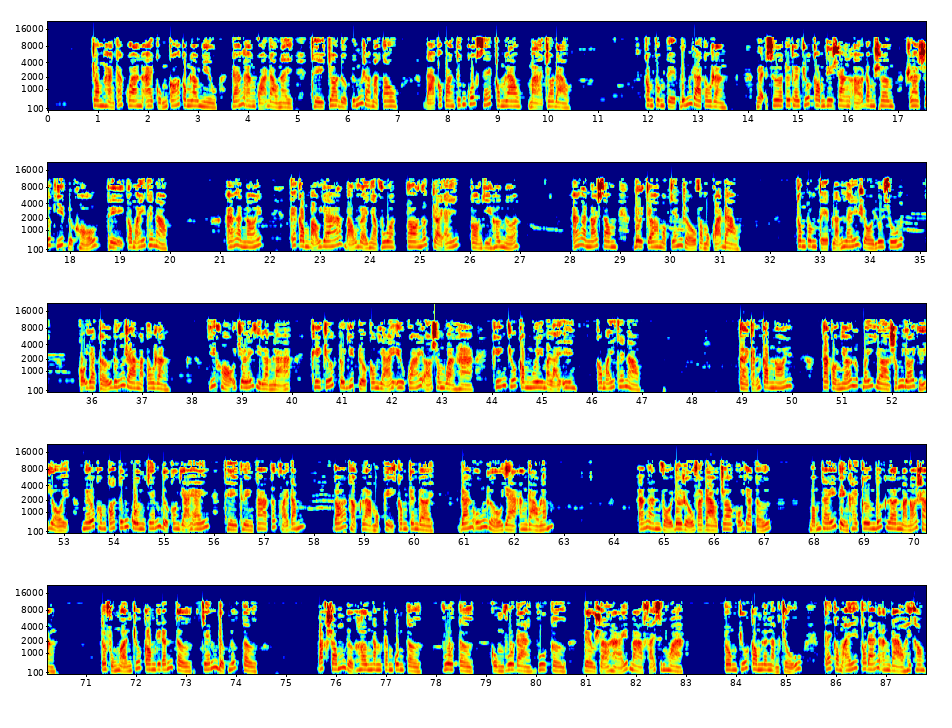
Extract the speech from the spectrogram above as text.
trong hàng các quan ai cũng có công lao nhiều, đáng ăn quả đào này, thì cho được đứng ra mà tâu, đã có quan tướng quốc xét công lao mà cho đào. Công Tôn Tiệp đứng ra tâu rằng, ngày xưa tôi theo chúa công đi săn ở Đông Sơn, ra sức giết được hổ, thì công ấy thế nào? Án Anh nói, cái công bảo giá, bảo vệ nhà vua, to ngất trời ấy, còn gì hơn nữa. Án Anh nói xong, đưa cho một chén rượu và một quả đào. Công Tôn Tiệp lãnh lấy rồi lui xuống. Cổ gia tử đứng ra mà tâu rằng, giết hổ chưa lấy gì làm lạ, khi trước tôi giết được con giải yêu quái ở sông Hoàng Hà, khiến chúa công nguy mà lại yên, công ấy thế nào? Tề Cảnh Công nói, ta còn nhớ lúc bấy giờ sóng gió dữ dội, nếu không có tướng quân chém được con giải ấy, thì thuyền ta tất phải đắm. Đó thật là một kỳ công trên đời, đáng uống rượu và ăn đào lắm. Án Anh vội đưa rượu và đào cho cổ gia tử. Bỗng thấy Điền Khai Cương bước lên mà nói rằng, tôi phụng mệnh chúa công đi đánh từ, chém được nước từ. Bắt sống được hơn 500 quân từ, vua từ, cùng vua đàn, vua cừ, đều sợ hãi mà phải sinh hòa. Tôn chúa công lên làm chủ, cái công ấy có đáng ăn đào hay không?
